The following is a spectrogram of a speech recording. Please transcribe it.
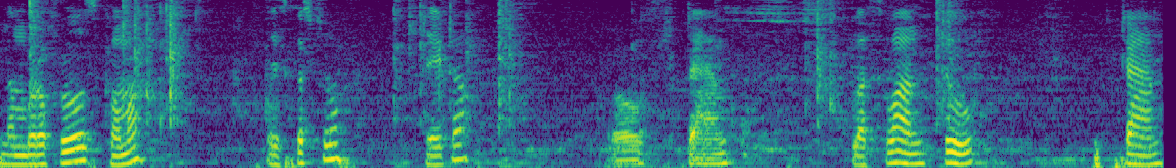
number of rows comma is equals to data of temp plus 1 to temp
